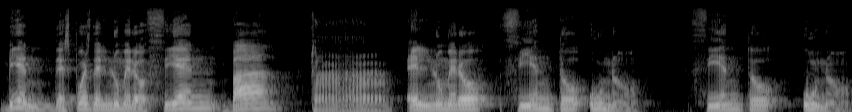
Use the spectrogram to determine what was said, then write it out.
Bien, después del número 100 va el número 101. 101.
